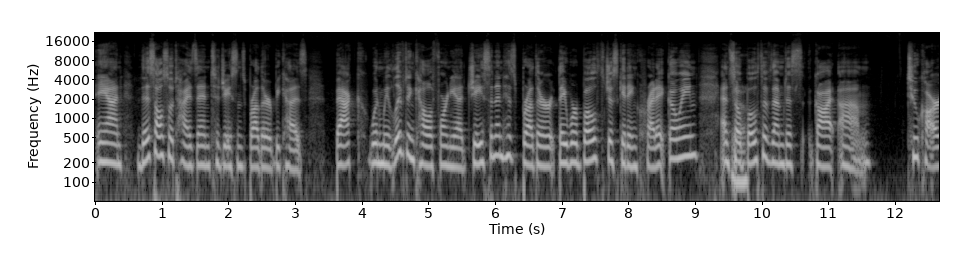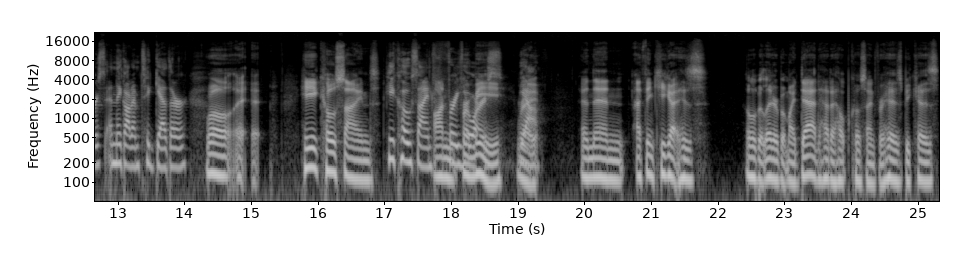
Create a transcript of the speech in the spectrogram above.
and this also ties into Jason's brother because back when we lived in California, Jason and his brother, they were both just getting credit going. And so Yeah. both of them just got um, two cars and they got them together. well eh, eh, he co-signed He co signed on for, for, yours. me, right? Yeah. And then I think he got his a little bit later, but my dad had to help co-sign for his because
